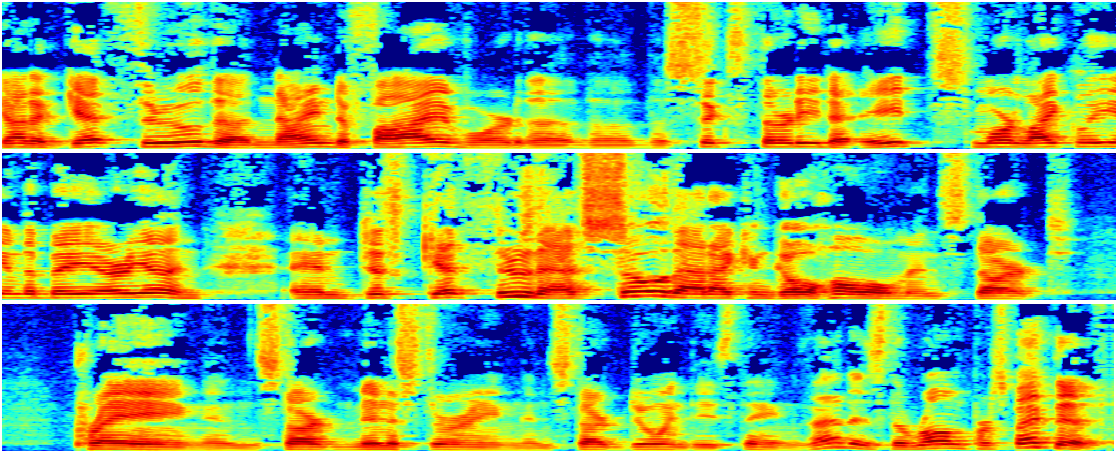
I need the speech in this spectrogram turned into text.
got to get through the 9 to 5 or the, the, the 6.30 to 8 more likely in the Bay Area and, and just get through that so that I can go home and start praying and start ministering and start doing these things. That is the wrong perspective.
